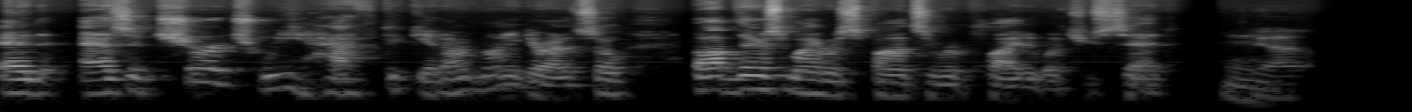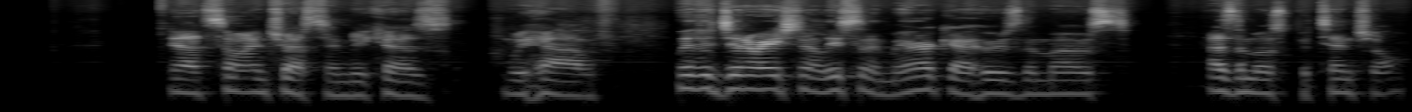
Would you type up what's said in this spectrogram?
And as a church, we have to get our mind around it. So, Bob, there's my response and reply to what you said. Hmm. Yeah. Yeah, it's so interesting because we have with a generation, at least in America, who's the most has the most potential,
